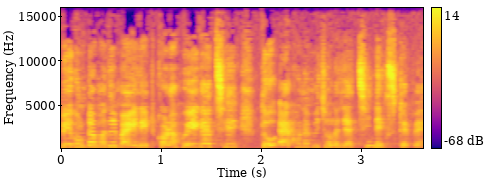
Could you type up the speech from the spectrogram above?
বেগুনটা আমাদের ম্যারিনেট করা হয়ে গেছে তো এখন আমি চলে যাচ্ছি নেক্সট স্টেপে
